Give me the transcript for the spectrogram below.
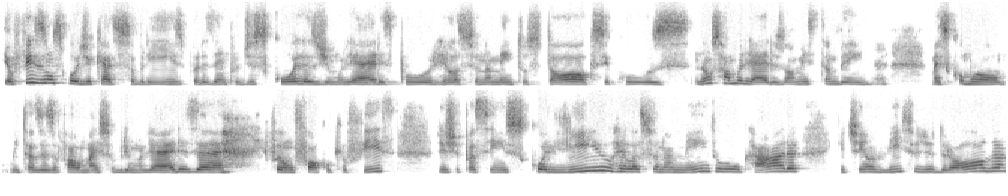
Eu fiz uns podcasts sobre isso, por exemplo, de escolhas de mulheres por relacionamentos tóxicos, não só mulheres, homens também, né? Mas como muitas vezes eu falo mais sobre mulheres, é, foi um foco que eu fiz, de tipo assim, escolhi o relacionamento com um cara que tinha vício de droga,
